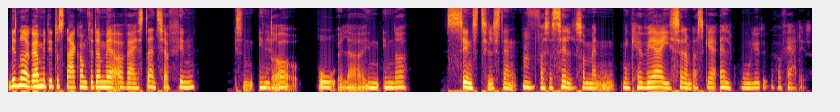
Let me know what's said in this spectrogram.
lidt noget at gøre med det, du snakker om, det der med at være i stand til at finde sådan indre ro, eller en indre sindstilstand Mm. mm. for sig selv, som man, man kan være i, selvom der sker alt muligt forfærdeligt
